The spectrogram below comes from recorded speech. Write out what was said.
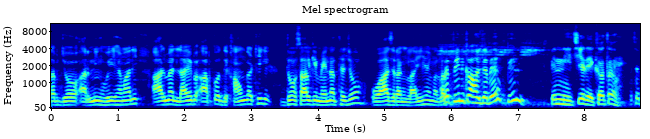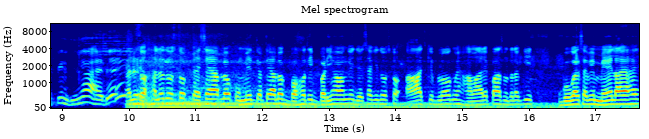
मतलब जो अर्निंग हुई है हमारी आज मैं लाइव आपको दिखाऊँगा ठीक है? दो साल की मेहनत है जो वो आज रंग लाई है मतलब पिन कहा हो गया बे? पिन पिन नीचे देखो तो। अच्छा पिन हिया है बे। हेलो तो हेलो दोस्तों कैसे हैं आप लोग? उम्मीद करते हैं आप लोग बहुत ही बढ़िया होंगे। जैसा कि दोस्तों आज के ब्लॉग में हमारे पास मतलब कि गूगल से अभी मेल आया है।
